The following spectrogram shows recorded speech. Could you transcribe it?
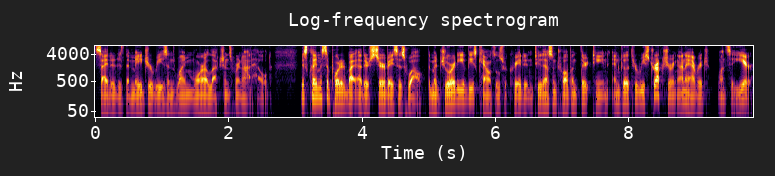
cited as the major reasons why more elections were not held. This claim is supported by other surveys as well. The majority of these councils were created in 2012 and 13 and go through restructuring on average once a year.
